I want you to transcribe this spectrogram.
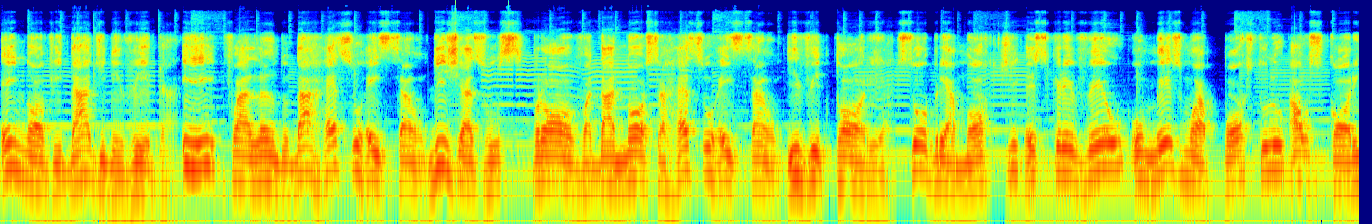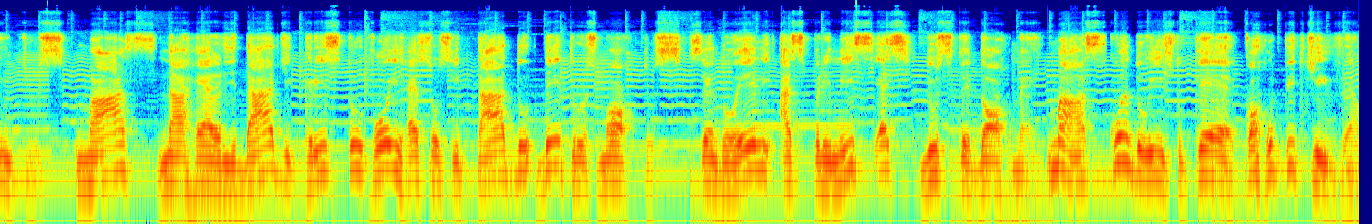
em novidade de vida. E falando da ressurreição de Jesus, prova da nossa ressurreição e vitória sobre a morte, escreveu o mesmo apóstolo aos Coríntios. Mas, na realidade, Cristo foi ressuscitado dentre os mortos, sendo ele as primícias dos que dormem. Mas, quando isto que é corruptível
